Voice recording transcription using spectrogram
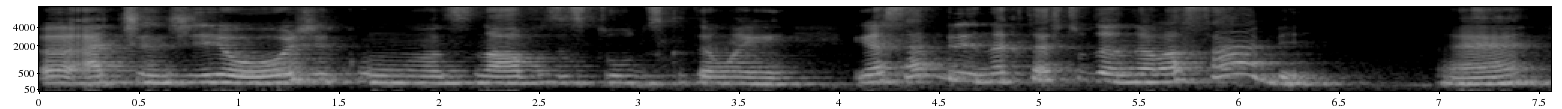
uh, atingir hoje com os novos estudos que estão aí. E a Sabrina que está estudando, ela sabe, né?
